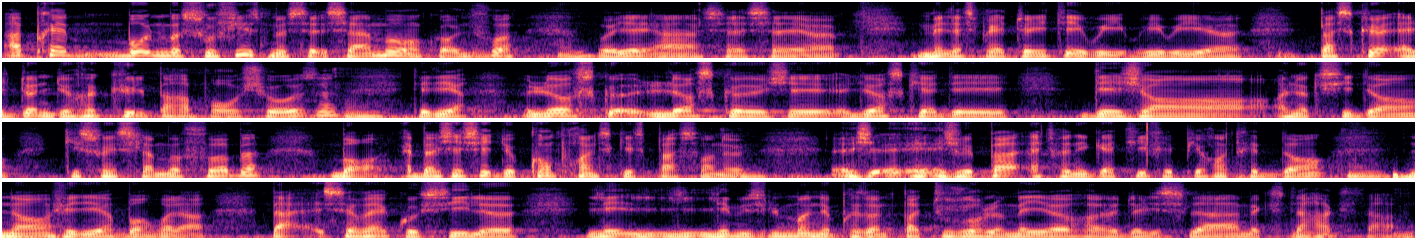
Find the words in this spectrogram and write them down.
Après, bon, le mot soufisme, c'est un mot, encore une fois, vous voyez, hein, mais la spiritualité, oui, oui, oui, parce qu'elle donne du recul par rapport aux choses c'est-à-dire, lorsque, lorsque lorsqu'il y a des, des gens en Occident qui sont islamophobes, bon, eh ben, j'essaie de comprendre ce qui se passe en eux. je ne vais pas être négatif et puis rentrer dedans. Non, je vais dire, bon, voilà. Bah, c'est vrai qu'aussi, le, les, les, musulmans ne présentent pas toujours le meilleur euh, de l'islam, etc., etc. Vous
